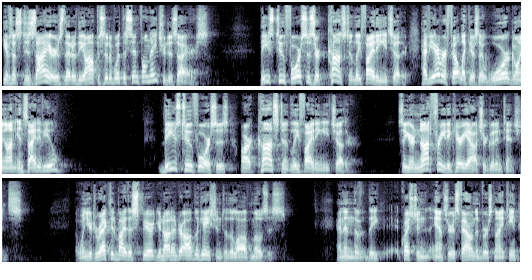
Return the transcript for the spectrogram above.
gives us desires that are the opposite of what the sinful nature desires. These two forces are constantly fighting each other. Have you ever felt like there's a war going on inside of you? These two forces are constantly fighting each other. So you're not free to carry out your good intentions. But when you're directed by the Spirit, you're not under obligation to the law of Moses. And then the, the question answer is found in verse 19.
